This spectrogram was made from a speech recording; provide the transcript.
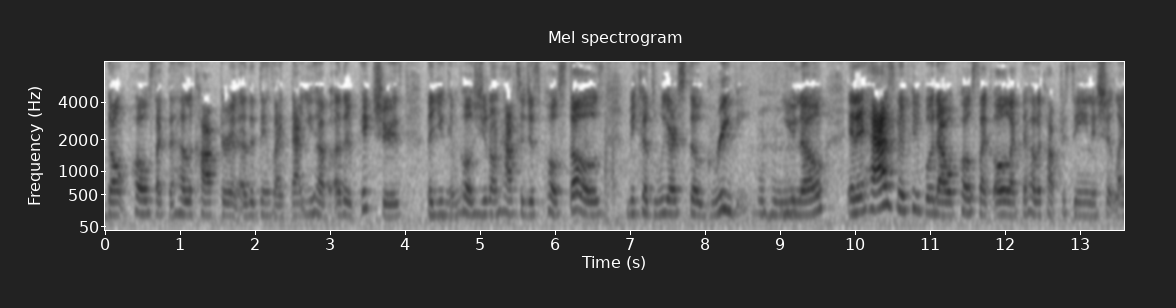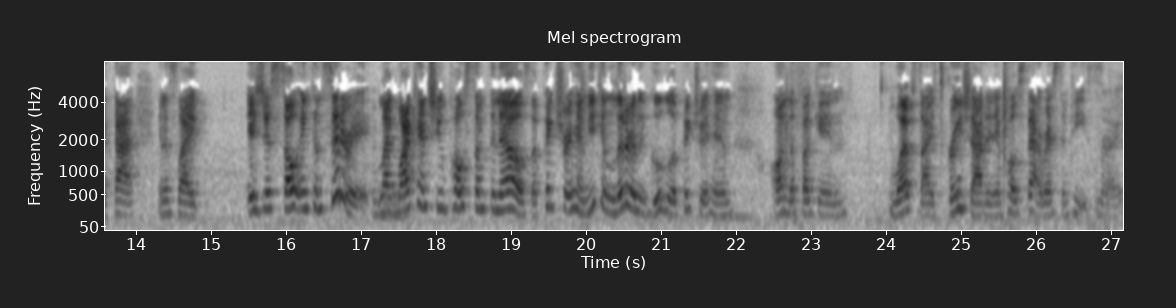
don't post like the helicopter and other things like that. You have other pictures that you can post. You don't have to just post those because we are still grieving, Mhm. you know? And it has been people that will post like, oh, like the helicopter scene and shit like that. And it's like, it's just so inconsiderate. Like, Mhm. why can't you post something else? A picture of him. You can literally Google a picture of him on the fucking website, screenshot it, and post that. Rest in peace. Right.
